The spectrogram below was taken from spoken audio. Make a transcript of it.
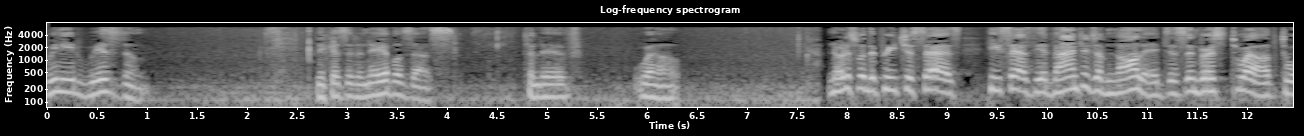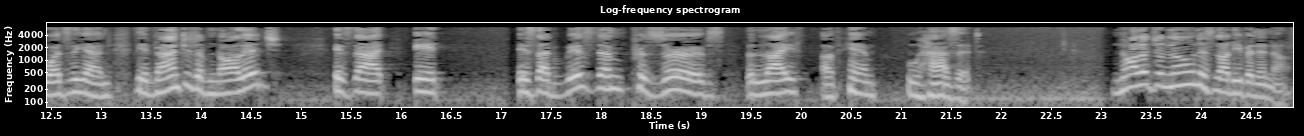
We need wisdom because it enables us to live well. Notice what the preacher says. He says the advantage of knowledge is in verse 12 towards the end. The advantage of knowledge is that it is that wisdom preserves the life of him who has it. Knowledge alone is not even enough.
